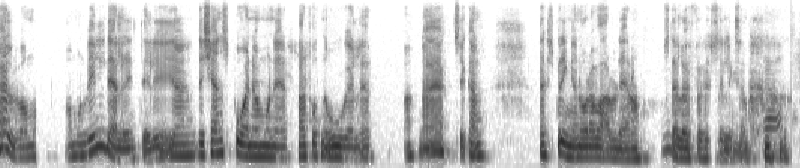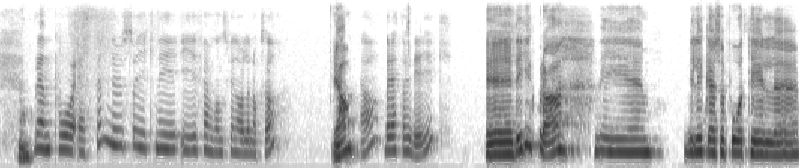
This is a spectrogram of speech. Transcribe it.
själv om, om hon vill det eller inte. Det känns på henne om hon är, har fått nog eller ja, nej, jag kanske kan springa några varv där och ställa upp för huset. Liksom. Ja. Men på SM nu så gick ni i femgångsfinalen också? Ja. ja. Berätta hur det gick. Eh, det gick bra. Vi, vi lyckades få till eh,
